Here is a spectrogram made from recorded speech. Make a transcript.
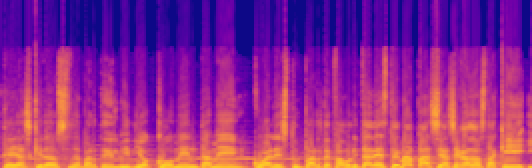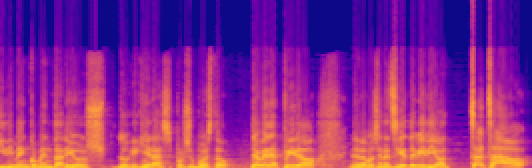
te hayas quedado hasta esta parte del vídeo. Coméntame cuál es tu parte favorita de este mapa. Si has llegado hasta aquí y dime en comentarios lo que quieras, por supuesto. Yo me despido nos vemos en el siguiente vídeo. ¡Chao, chao!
